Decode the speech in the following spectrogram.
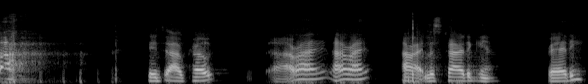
Ah. Good job, coach. All right, all right. All right, let's try it again. Ready?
